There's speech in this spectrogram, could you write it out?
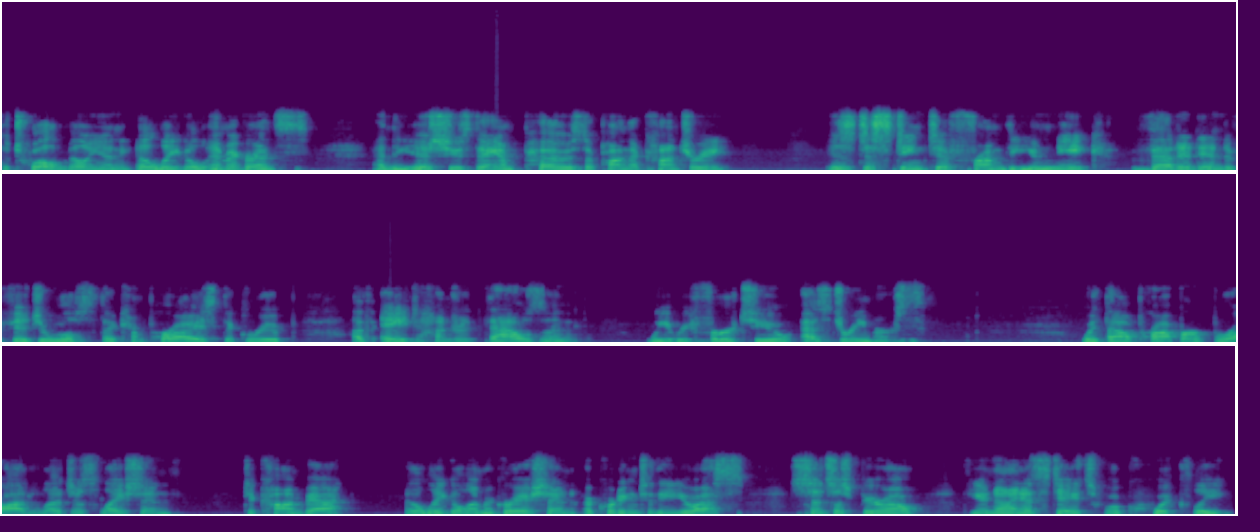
The 12 million illegal immigrants and the issues they impose upon the country is distinctive from the unique vetted individuals that comprise the group of 800,000 we refer to as dreamers. Without proper broad legislation to combat illegal immigration, according to the U.S. Census Bureau, the United States will quickly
